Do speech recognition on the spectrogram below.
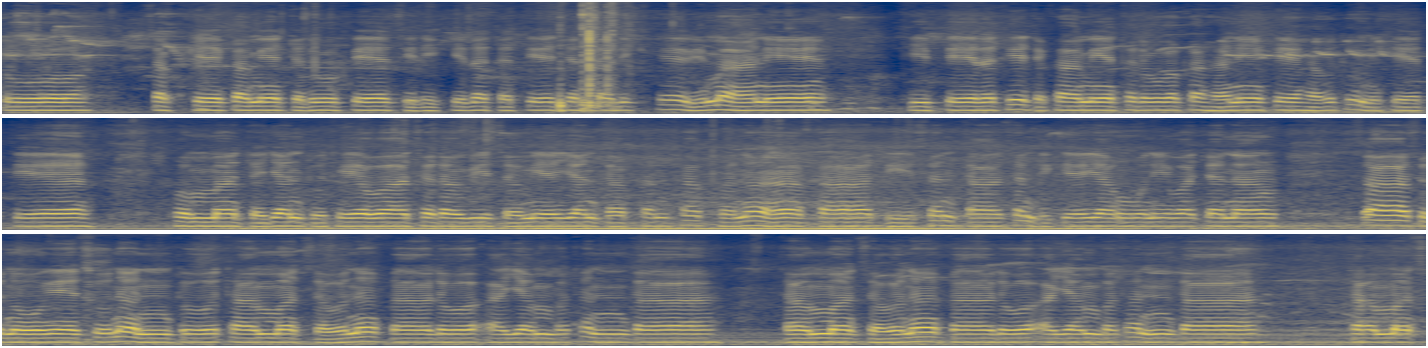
ตุสักเกกเมจดูเปสิริกิลตเตจันตลิเควิมาเนทีเประเทจคาเมทะรุวะคหาเนเคหาวตุมิเกเตพมมาจยันตุเทวาชรวิสเมยันตะคันทักขนาคาติสันตาสันติเกยังวนิวจนังสาสโนเวสุนันตุธรรมสวนกาโลอายัมปทันตา ธรรมสวนกาโลอายัมปทันตาธรรมส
